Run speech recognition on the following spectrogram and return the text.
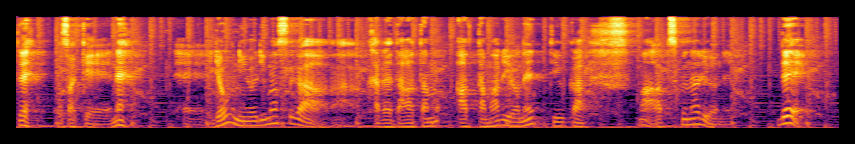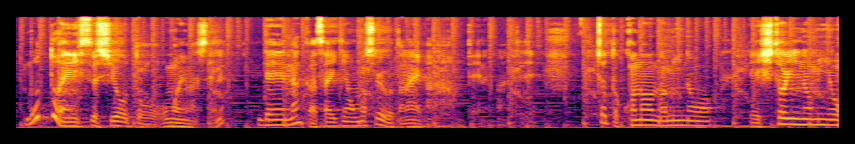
でお酒ね、えー、量によりますが、まあ、体あた、ま、温まるよねっていうかまあ熱くなるよね。でもっと演出しようと思いましてね。でなんか最近面白いことないかなみたいな感じでちょっとこの飲みの、えー、一人飲みを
